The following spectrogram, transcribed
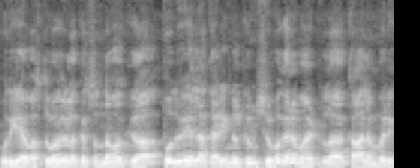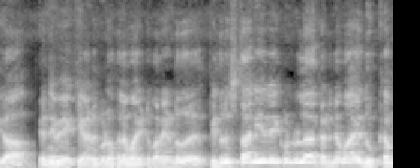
പുതിയ വസ്തുവകകളൊക്കെ സ്വന്തമാക്കുക പൊതുവെ എല്ലാ കാര്യങ്ങൾക്കും ശുഭകരമായിട്ടുള്ള കാലം വരിക എന്നിവയൊക്കെയാണ് ഗുണഫലമായിട്ട് പറയേണ്ടത്. പിതൃസ്ഥാനീയരെ കൊണ്ടുള്ള കഠിനമായ ദുഃഖം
